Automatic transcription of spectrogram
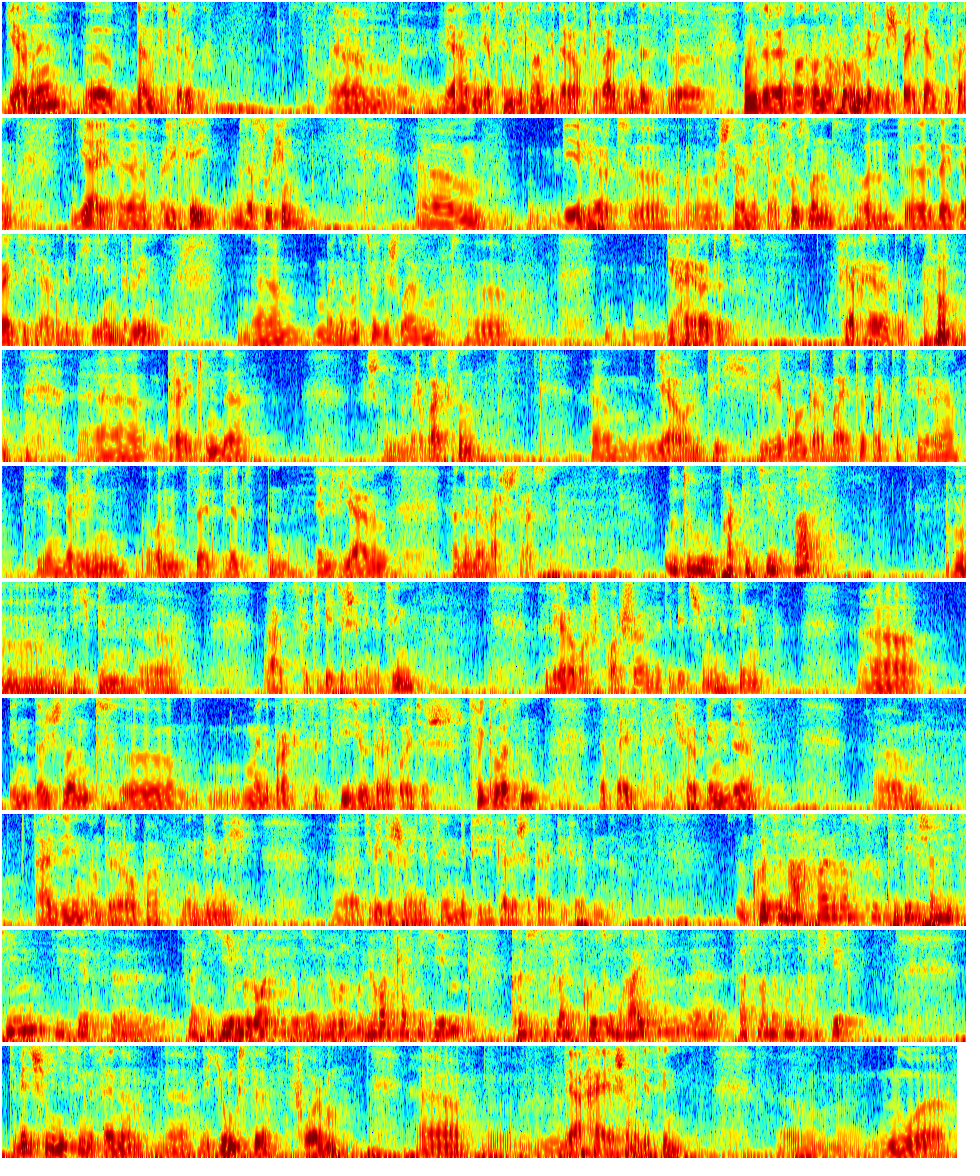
Gerne, äh, danke zurück. Ähm, wir haben ja ziemlich lange darauf gewartet, dass, äh, unsere, un, unsere Gespräche anzufangen. Ja, äh, Alexei Sasuchin. Ähm, wie ihr hört, äh, stamme ich aus Russland und äh, seit 30 Jahren bin ich hier in Berlin. Äh, meine Wurzel geschlagen, geheiratet, verheiratet, drei Kinder, schon erwachsen. Ähm, ja, und ich lebe und arbeite, praktiziere hier in Berlin und seit den letzten elf Jahren an der Leonardstraße. Und du praktizierst was? Hm, ich bin äh, Arzt für tibetische Medizin, Lehrer und Forscher in der tibetischen Medizin. Äh, in Deutschland, äh, meine Praxis ist physiotherapeutisch zugelassen. Das heißt, ich verbinde ähm, Asien und Europa, indem ich äh, tibetische Medizin mit physikalischer Therapie verbinde. Kurze Nachfrage noch zu tibetischer Medizin. Die ist jetzt äh, vielleicht nicht jedem geläufig, unseren Hörern, Hörern vielleicht nicht jedem. Könntest du vielleicht kurz umreißen, äh, was man darunter versteht? Tibetische Medizin ist eine, äh, eine jüngste Form äh, der archaischen Medizin. Ähm, nur,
